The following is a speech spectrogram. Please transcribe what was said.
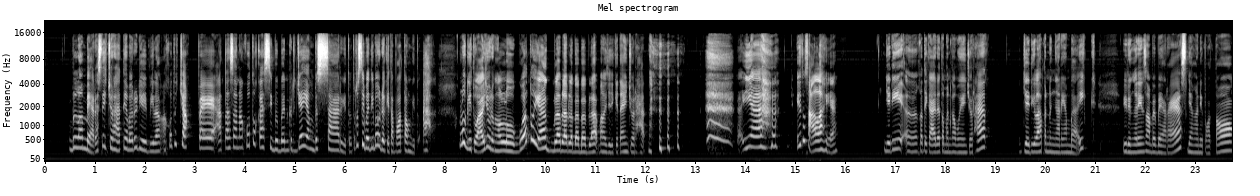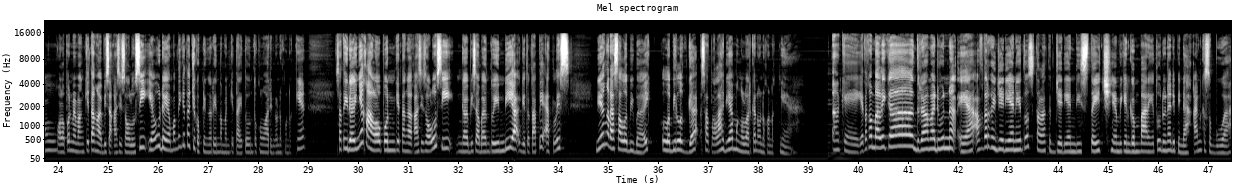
belum beres nih curhatnya baru dia bilang aku tuh capek atasan aku tuh kasih beban kerja yang besar gitu. Terus tiba-tiba udah kita potong gitu. Ah lu gitu aja udah ngeluh. Gue tuh ya bla bla bla bla bla bla malah jadi kita yang curhat. Iya itu salah ya. Jadi uh, ketika ada teman kamu yang curhat jadilah pendengar yang baik didengerin sampai beres jangan dipotong. Walaupun memang kita nggak bisa kasih solusi ya udah yang penting kita cukup dengerin teman kita itu untuk ngeluarin unek-uneknya. Setidaknya kalaupun kita nggak kasih solusi nggak bisa bantuin dia gitu tapi at least dia ngerasa lebih baik lebih lega setelah dia mengeluarkan unek-uneknya. Oke, okay, kita kembali ke drama Duna ya. After kejadian itu, setelah kejadian di stage yang bikin gempar itu, Duna dipindahkan ke sebuah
